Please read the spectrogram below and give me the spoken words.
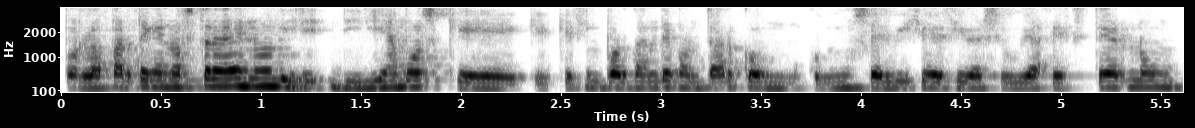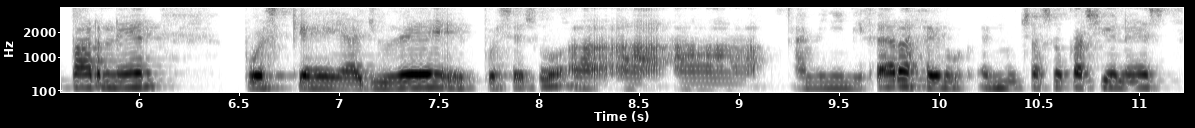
por la parte que nos trae, ¿no? diríamos que, es importante contar con, un servicio de ciberseguridad externo, un partner pues que ayude pues eso, a, minimizar, hacer en muchas ocasiones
